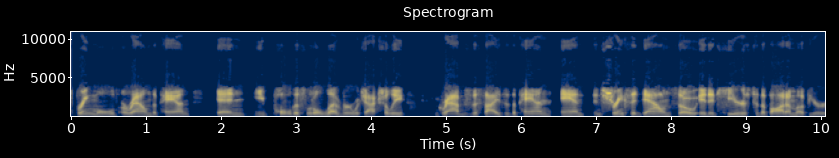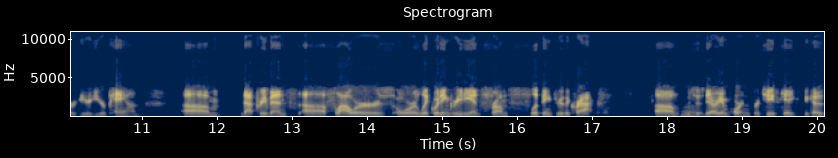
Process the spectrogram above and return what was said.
spring mold around the pan and you pull this little lever which actually grabs the sides of the pan and, and shrinks it down so it adheres to the bottom of your your, your pan. Um, that prevents uh, flours or liquid ingredients from slipping through the cracks, um, which Hmm. is very important for cheesecakes because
